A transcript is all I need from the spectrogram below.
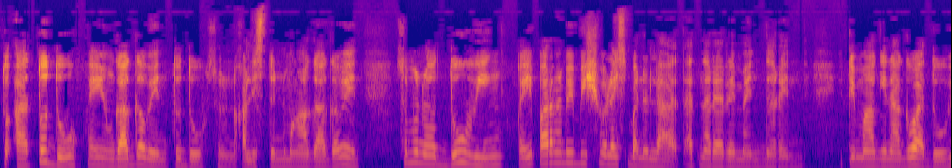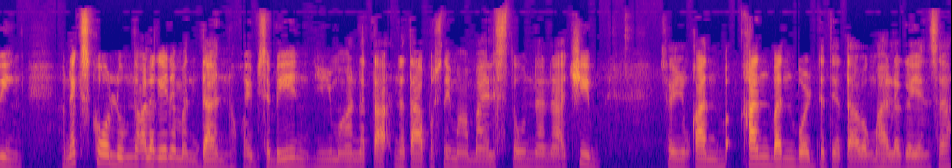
to, uh, to do, kaya yung gagawin, to do. So, nakalist doon ng mga gagawin. Sumunod, doing, okay, para nabivisualize ba ng lahat at nare-remind na rin. Ito yung mga ginagawa, doing. Next column, nakalagay naman done. Okay, ibig sabihin, yun yung mga nata natapos na yung mga milestone na na-achieve. So, yung kan Kanban board na tinatawag, mahalaga yan sa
